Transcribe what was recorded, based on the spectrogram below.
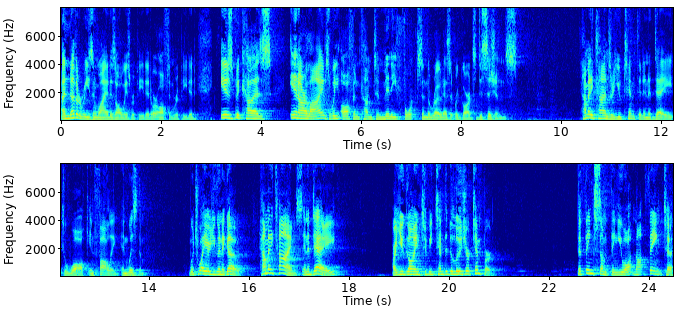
Another reason why it is always repeated, or often repeated, is because in our lives, we often come to many forks in the road as it regards decisions. How many times are you tempted in a day to walk in folly and wisdom? Which way are you going to go? How many times in a day are you going to be tempted to lose your temper? To think something you ought not think, to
